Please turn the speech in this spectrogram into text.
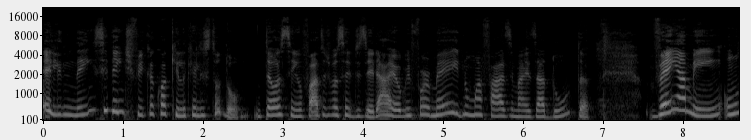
ele nem se identifica com aquilo que ele estudou. Então, assim, o fato de você dizer, ah, eu me formei numa fase mais adulta, vem a mim um,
